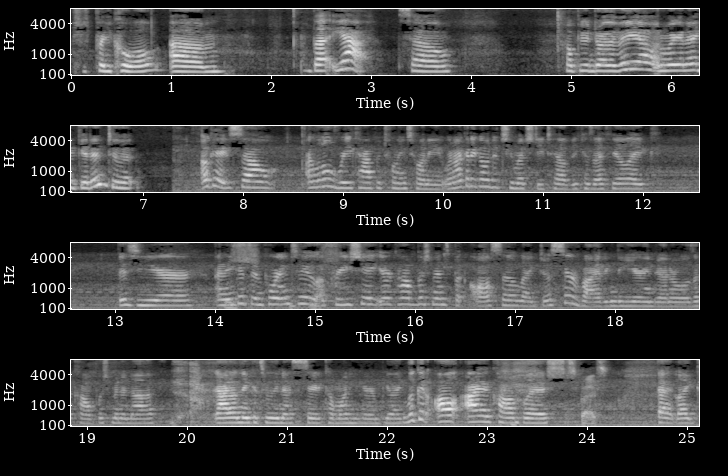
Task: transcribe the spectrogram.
which was pretty cool. Um, but yeah, so hope you enjoy the video and we're gonna get into it. Okay, so a little recap of 2020. We're not gonna go into too much detail because I feel like this year, I think it's important to appreciate your accomplishments, but also like just surviving the year in general is accomplishment enough. Yeah, And I don't think it's really necessary to come on here and be like, look at all I accomplished facts. that like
